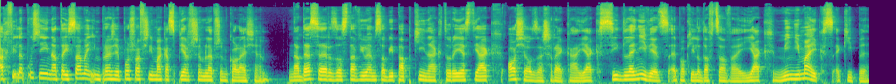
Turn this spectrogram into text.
a chwilę później na tej samej imprezie poszła w ślimaka z pierwszym lepszym kolesiem. Na deser zostawiłem sobie papkina, który jest jak osioł ze Shreka, jak Sid Leniwiec z epoki lodowcowej, jak Mini Mike z ekipy.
